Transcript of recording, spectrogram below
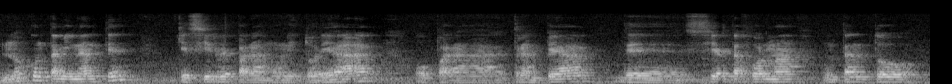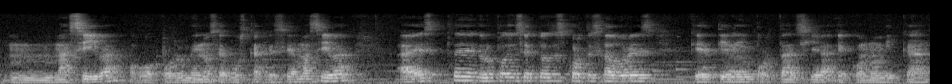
no contaminante que sirve para monitorear o para trampear de cierta forma un tanto mm, masiva o por lo menos se busca que sea masiva a este grupo de insectos descortezadores que tiene importancia económica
